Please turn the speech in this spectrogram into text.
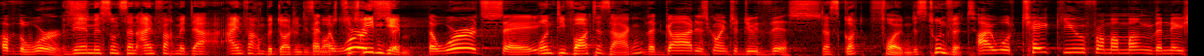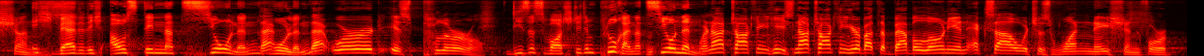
of the words. wir müssen uns dann einfach mit der einfachen Bedeutung dieser And Worte zufrieden geben. the words say Und die Worte sagen, that God is going to do this. dass Gott Folgendes tun wird. I will take you from among the nations. Ich werde dich aus den Nationen That, holen. that word is plural. Dieses Wort steht im Plural, Nationen. We're not talking, he's not talking here about the Babylonian exile, which was one nation for only 70 years.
